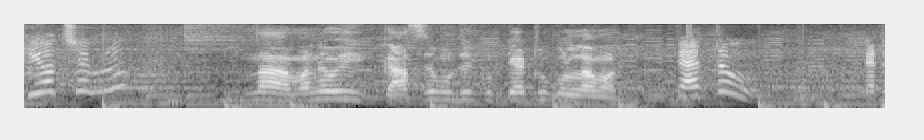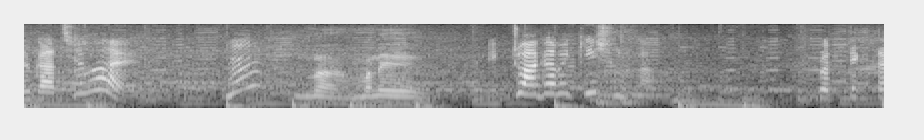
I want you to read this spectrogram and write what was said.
কি হচ্ছে এগুলো? না মানে ওই গাছের মধ্যে একটু ট্যাটু করলাম আর কি। ট্যাটু ট্যাটু গাছে হয়? হুম? না মানে একটু আগে আমি কি শুনলাম? প্রত্যেকটা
